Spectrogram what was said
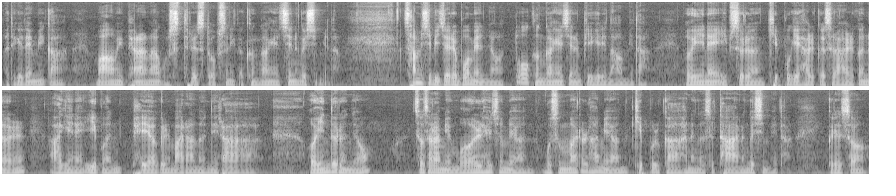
어떻게 됩니까? 마음이 편안하고 스트레스도 없으니까 건강해지는 것입니다. 32절에 보면요. 또 건강해지는 비결이 나옵니다. 의인의 입술은 기쁘게 할 것을 알거늘 악인의 입은 폐역을 말하느니라. 의인들은요. 저 사람이 뭘 해주면 무슨 말을 하면 기쁠까 하는 것을 다 아는 것입니다. 그래서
